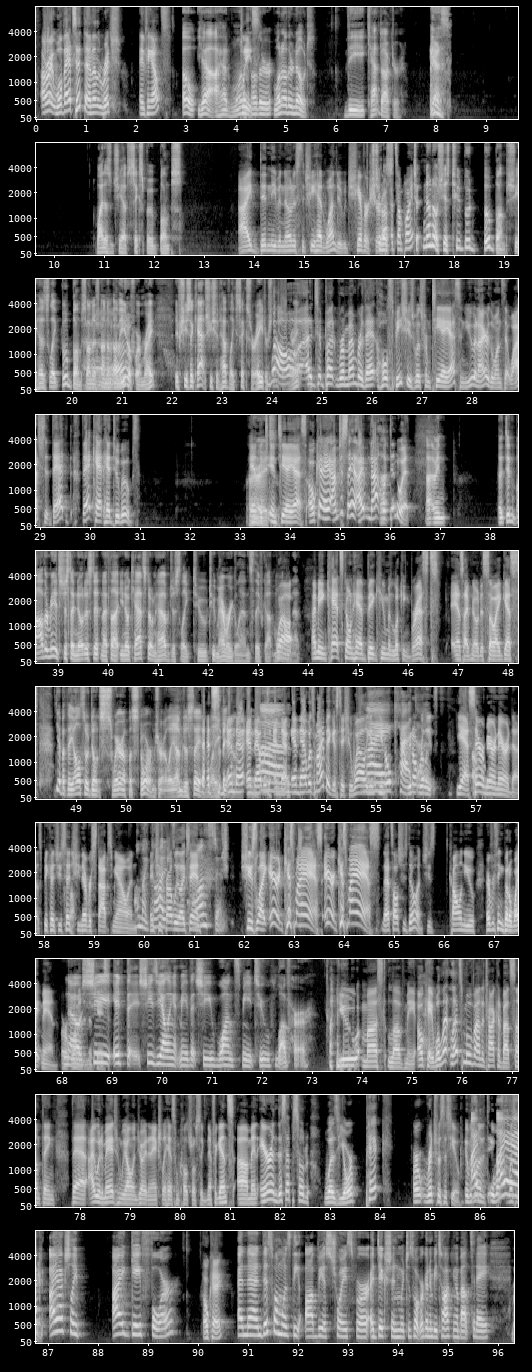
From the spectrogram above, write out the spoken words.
All right well that's it then Rich anything else Oh yeah, I had one Please. other one other note. The cat doctor. yes Why doesn't she have six boob bumps? I didn't even notice that she had one. Dude, would she have her shirt off at some point? T- No, no, she has two boob boob bumps. She has like boob bumps on the on, the, on the Oh. uniform, right? If she's a cat, she should have like six or eight or something, Well, right? uh, t- but remember that whole species was from TAS, and you and I are the ones that watched it. That that cat had two boobs in, All right. the, in TAS. Okay, I'm just saying I've not Uh, looked into it. I mean, it didn't bother me. It's just I noticed it and I thought, you know, cats don't have just like two two mammary glands. They've got more Well, than that. I mean, cats don't have big human-looking breasts, as I've noticed. So I guess Yeah, but they also don't swear up a storm, Charlie. I'm just saying. that's like, and know, that and that was and Um, that and that was my biggest issue. Well, you, you don't cat we don't really. Yeah, Sarah Marinara does because you said Well. she never stops meowing. Oh my and god! she's probably it's like saying, constant. sh- she's like, Aaron, kiss my ass. Aaron, kiss my ass. That's all she's doing. She's calling you everything but a white man or woman no, she case. it. She's yelling at me that she wants me to love her. You must love me. Okay, well let let's move on to talking about something that I would imagine we all enjoyed and actually has some cultural significance. Um, and Aaron, this episode was your pick, or Rich was this you? It was I- one of the. It was, I ac- I actually I gave four. Okay. And then this one was the obvious choice for addiction, which is what we're going to be talking about today.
